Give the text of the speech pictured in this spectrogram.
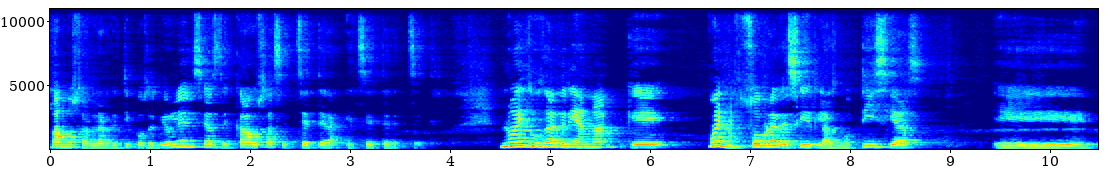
vamos a hablar de tipos de violencias, de causas, etcétera, etcétera, etcétera. No hay duda, Adriana, que, bueno, sobra decir las noticias, eh,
